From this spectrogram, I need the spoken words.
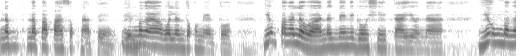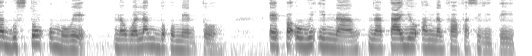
nap- napapasok natin. Yung Mm. mga walang dokumento. Yung pangalawa, nagne-negotiate tayo na yung mga gustong umuwi na walang dokumento, eh pauwiin na na tayo ang nagfa-facilitate.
